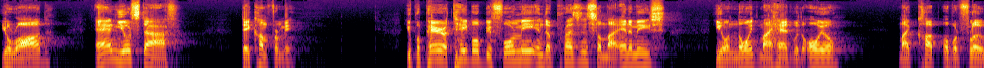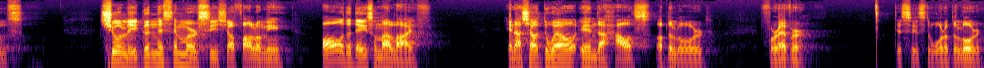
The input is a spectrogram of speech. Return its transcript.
Your rod and your staff, they comfort me. You prepare a table before me in the presence of my enemies. You anoint my head with oil, my cup overflows. Surely goodness and mercy shall follow me all the days of my life, and I shall dwell in the house of the Lord forever. This is the word of the Lord.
